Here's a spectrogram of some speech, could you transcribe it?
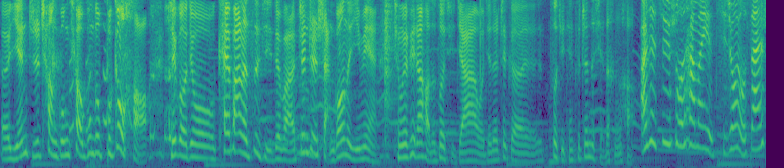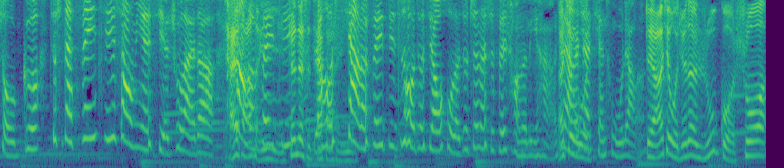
呃颜值唱功跳功都不够好，结果就开发了自己对吧？真正闪光的一面，成为非常好的作曲家。我觉得这个作曲填词真的写得很好。而且据说他们也其中有三首歌就是在飞机上面写出来的，上了飞机真的是，然后下了飞机之后就交货了，就真的是非常的厉害啊！这两个人现在前途无量了。对啊，而且我觉得如果说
